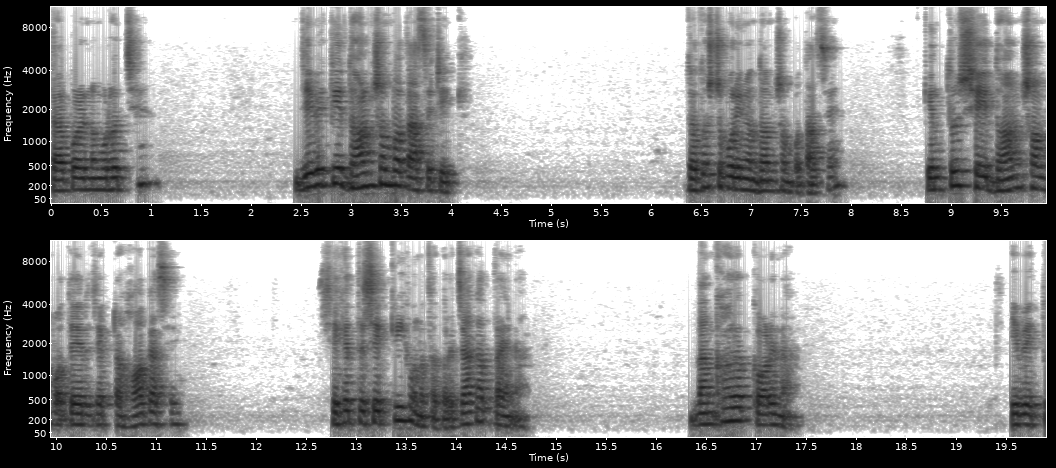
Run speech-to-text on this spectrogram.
তারপরে নম্বর হচ্ছে, যে ব্যক্তির ধন সম্পদ আছে ঠিক, যথেষ্ট পরিমাণ ধন সম্পদ আছে, কিন্তু সেই ধন সম্পদের যে একটা হক আছে, সেক্ষেত্রে সে কৃপণতা করে, জাকাত দেয় না, দান খয়রাত করে না। এ ব্যক্তি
